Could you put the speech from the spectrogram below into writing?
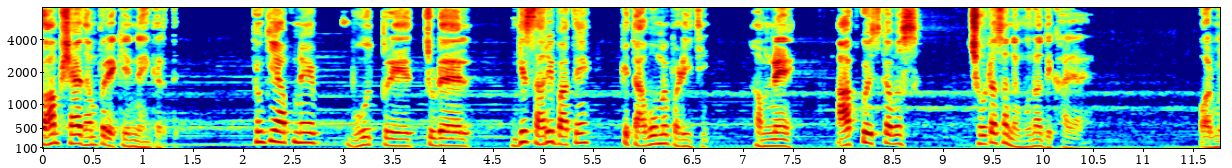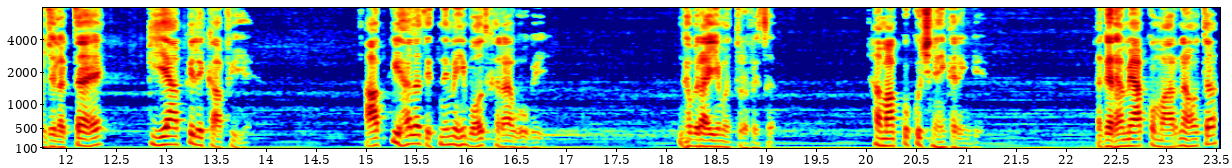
तो आप शायद हम पर यकीन नहीं करते, क्योंकि आपने भूत, प्रेत, चुड़ैल, ये सारी बातें किताबों में पढ़ी थी। हमने आपको इसका बस छोटा सा नमूना दिखाया है। और मुझे लगता है कि यह आपके लिए काफ़ी है। आपकी हालत इतने में ही बहुत ख़राब हो गई। घबराइए मत, प्रोफेसर। हम आपको कुछ नहीं करेंगे। अगर हमें आपको मारना होता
